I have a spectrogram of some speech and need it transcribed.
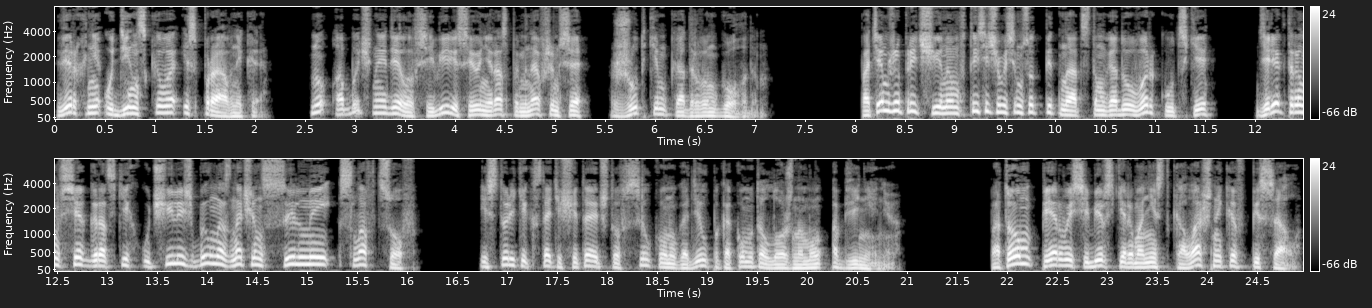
верхнеудинского исправника. Ну, обычное дело в Сибири с ее не раз поминавшимся жутким кадровым голодом. По тем же причинам в 1815 году в Иркутске директором всех городских училищ был назначен ссыльный Славцов. Историки, кстати, считают, что в ссылку он угодил по какому-то ложному обвинению. Потом первый сибирский романист Калашников писал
